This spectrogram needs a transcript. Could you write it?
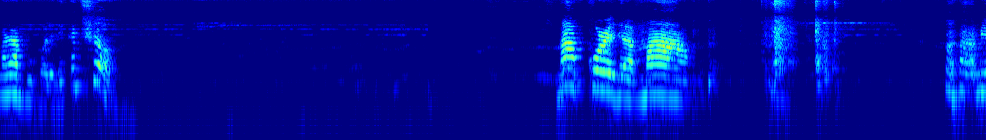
আমার আব্বু করে দেখেছ? মাফ করে দিলাম মাফ। আমি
